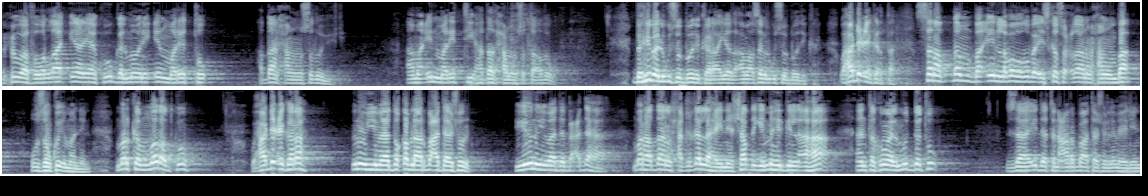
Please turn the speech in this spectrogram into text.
muxuu fa wallahi inaan kuu galmoonay in maridtu haddaan xanuunsadou yidhi. Ama in maridti haddaad xanuunsato adugu. Berri baa lagu soo boodi karaa iyada ama asaga lagu soo boodi kara waxaa dhici karta sanad dhanba in labadooduba iska socdaanoo xanuunba uusan ku imanin. Marka maradku waxaa dhici kara inuu yimaado qabla arbacati ashhurin iyo inuu yimaado bacdaha. Mar haddaan xaqiiqo lahaynin shardigii mahirgelin ahaa an takuuna almuddatu zaa'idatan can arbacati ashhur lama helin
